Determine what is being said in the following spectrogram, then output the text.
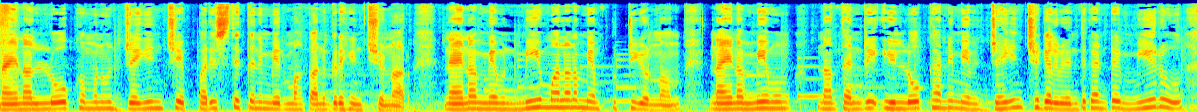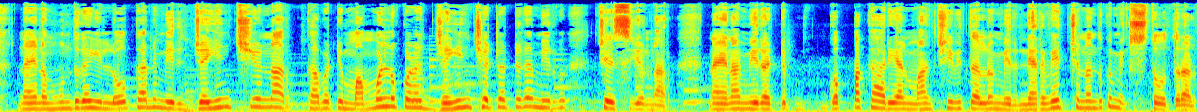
నాయన లోకమును జయించే పరిస్థితిని మీరు మాకు అనుగ్రహించున్నారు నాయన మేము మీ వలన మేము పుట్టి ఉన్నాం. నాయన మేము నా తండ్రి ఈ లోకాన్ని మేము జయించగలిగాం. ఎందుకంటే మీరు నాయన ముందుగా ఈ లోకాన్ని మీరు జయించి ఉన్నారు. కాబట్టి మమ్మల్ని కూడా జయించేటట్టుగా మీరు చేసి ఉన్నారు. నాయన మీరు అటు గొప్ప కార్యాలు మా జీవితాల్లో మీరు నెరవేర్చినందుకు మీకు స్తోత్రాలు.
